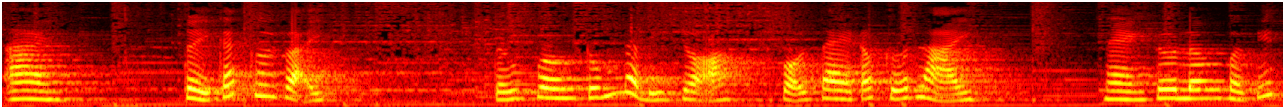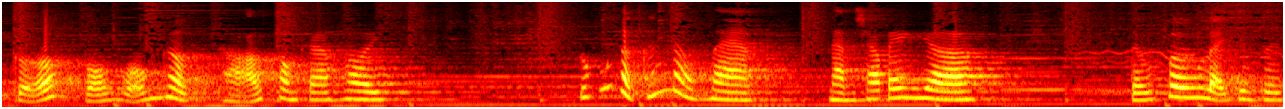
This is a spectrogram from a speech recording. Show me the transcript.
Ai? Tùy các ngươi vậy. Tử vân đúng là bị dọa, vội vàng đóng cửa lại. Nàng đưa lưng vào viết cửa, vỗ vỗ ngực, thở không ra hơi. Đúng là cứng đầu mà, làm sao bây giờ? Tử vân lại nhìn về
